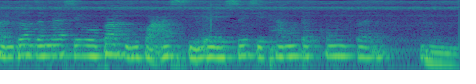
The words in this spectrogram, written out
很多人来修福报，很欢喜诶，学习他们的功德。 อืม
